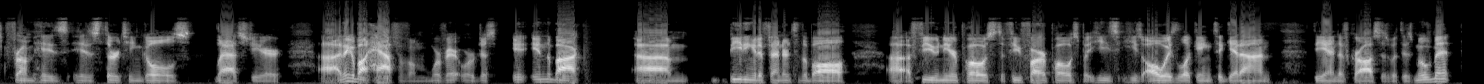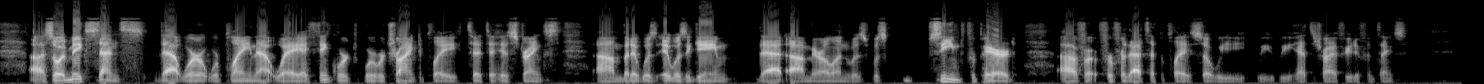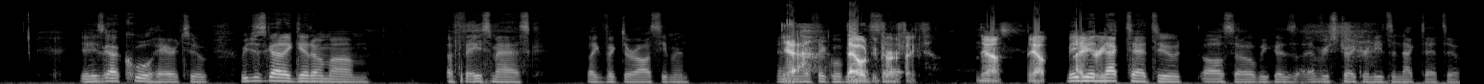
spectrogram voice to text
from his his 13 goals last year, uh, I think about half of them were very, were just in, in the box, um, beating a defender to the ball. Uh, a few near posts, a few far posts, but he's he's always looking to get on the end of crosses with his movement. Uh, so it makes sense that we're we're playing that way. I think we're we're, we're trying to play to, to his strengths, um, but it was it was a game that uh, Maryland was was seemed prepared uh, for, for for that type of play. So we, we we had to try a few different things. Yeah, he's got cool hair too. We just got to get him um, a face mask like Victor Osimhen. And Yeah, I think we'll be That would be set. perfect. Yeah, yeah. Maybe a neck tattoo also because every striker needs a neck tattoo.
